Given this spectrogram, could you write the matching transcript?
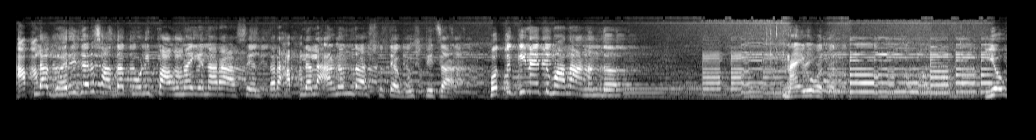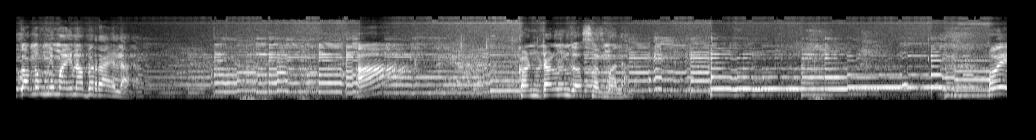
आपल्या घरी जर साधा कोणी पाहुणा येणारा असेल तर आपल्याला आनंद असतो त्या गोष्टीचा. होतो की नाही तुम्हाला आनंद? नाही होत. येऊ का मग मी महिनाभर राहायला? कंटाळून जासाल मला. होय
